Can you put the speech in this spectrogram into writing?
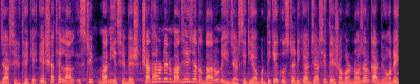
জার্সির থেকে। এর সাথে লাল স্ট্রিপ মানিয়েছে বেশ। সাধারণের মাঝেই যেন দারুণ এই জার্সিটি, অপরদিকে কোস্টারিকার জার্সিতে সবার নজর কাড়বে অনেক।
